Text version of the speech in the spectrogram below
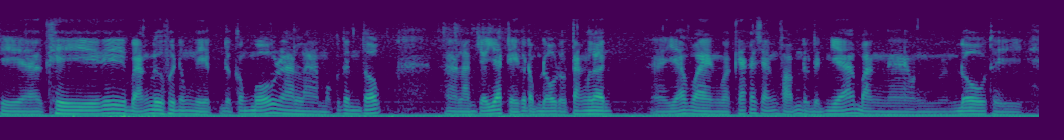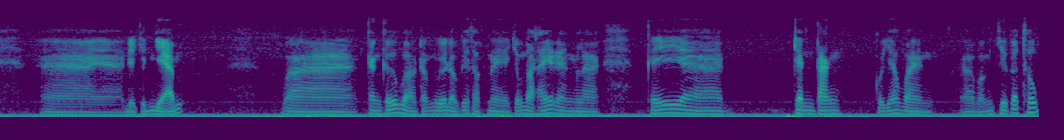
Thì à, khi cái bản đưa phi nông nghiệp được công bố ra là một cái tin tốt à, làm cho giá trị của đồng đô được tăng lên. À, giá vàng và các cái sản phẩm được định giá bằng, à, bằng đô thì à, điều chỉnh giảm. Và căn cứ vào trong biểu đồ kỹ thuật này chúng ta thấy rằng là cái à, tranh tăng của giá vàng à, vẫn chưa kết thúc.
